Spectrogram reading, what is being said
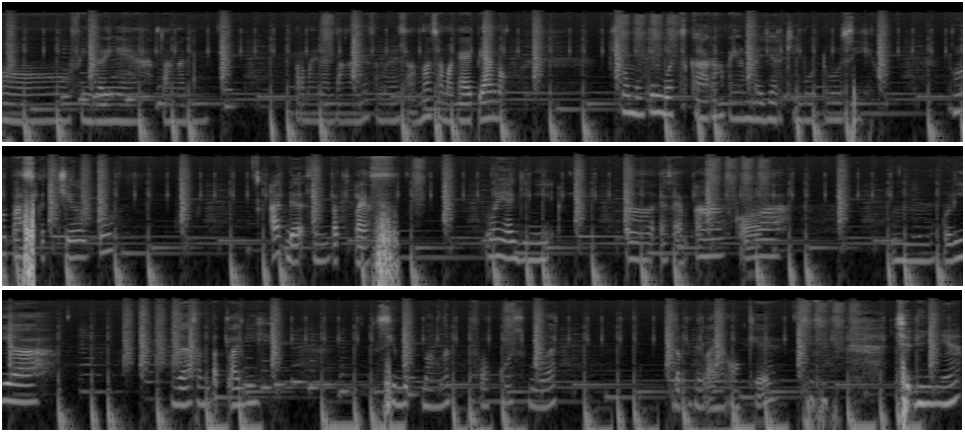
uh, fingeringnya ya tangan sama sama kayak piano. Cuma mungkin buat sekarang pengen belajar keyboard dulu sih dulu pas kecil tuh ada sempat les. Cuma ya gini uh, eh, SMA sekolah hmm, kuliah nggak sempet lagi. Sibuk banget fokus buat dapet nilai yang oke. Okay. jadinya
